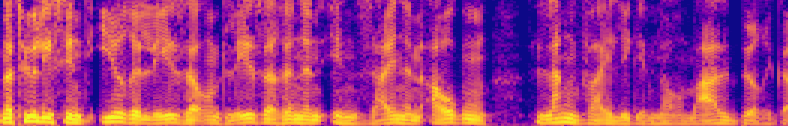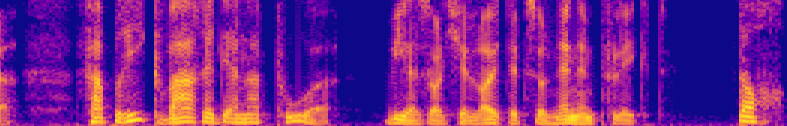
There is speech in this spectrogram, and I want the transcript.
Natürlich sind ihre Leser und Leserinnen in seinen Augen langweilige Normalbürger, Fabrikware der Natur, wie er solche Leute zu nennen pflegt. Doch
